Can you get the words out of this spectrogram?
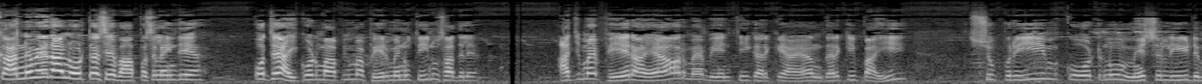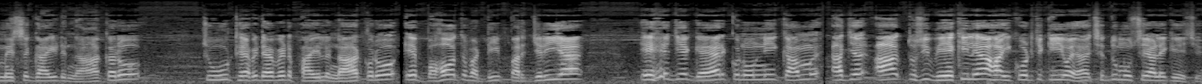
91 ਦਾ ਨੋਟਿਸ ਇਹ ਵਾਪਸ ਲੈਂਦੇ ਆ। ਉੱਥੇ ਹਾਈ ਕੋਰਟ ਮਾਫੀ, ਮੈਂ ਫੇਰ ਮੈਨੂੰ 30 ਨੂੰ ਸੱਦ ਲਿਆ। ਅੱਜ ਮੈਂ ਫੇਰ ਆਇਆ ਔਰ ਮੈਂ ਬੇਨਤੀ ਕਰਕੇ ਆਇਆ ਅੰਦਰ ਕਿ ਭਾਈ ਸੁਪਰੀਮ ਕੋਰਟ ਨੂੰ ਮਿਸਲੀਡ ਮਿਸਗਾਈਡ ਨਾ ਕਰੋ, ਝੂਠ ਐਫੀਡੇਵਿਟ ਫਾਈਲ ਨਾ ਕਰੋ, ਇਹ ਬਹੁਤ ਵੱਡੀ ਪਰਜਰੀ ਹੈ ਇਹ ਜੇ ਗੈਰ ਕਾਨੂੰਨੀ ਕੰਮ, ਅੱਜ ਆ ਤੁਸੀਂ ਵੇਖ ਹੀ ਲਿਆ ਹਾਈ ਕੋਰਟ 'ਚ ਕੀ ਹੋਇਆ ਸਿੱਧੂ ਮੂਸੇ ਵਾਲੇ ਕੇਸ 'ਚ।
